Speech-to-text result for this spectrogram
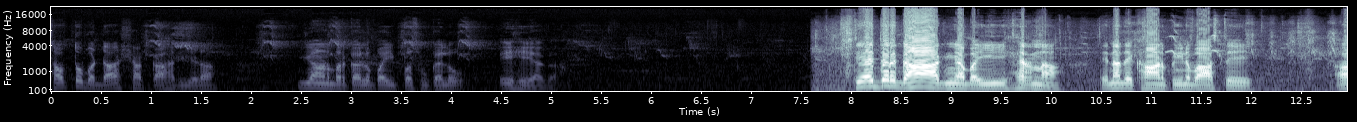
ਸਭ ਤੋਂ ਵੱਡਾ ਸ਼ਾਕਾਹਾਰੀ ਜਿਹੜਾ ਜਾਨਵਰ ਕਹਿ ਲਓ, ਭਾਈ ਪਸ਼ੂ ਕਹਿ ਲਓ, ਇਹ ਹੈਗਾ। ਤੇ ਇੱਧਰ ਗਾਂ ਆ ਗਈਆਂ ਬਾਈ ਹਿਰਨਾ, ਤੇ ਇਹਨਾਂ ਦੇ ਖਾਣ ਪੀਣ ਵਾਸਤੇ ਆ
